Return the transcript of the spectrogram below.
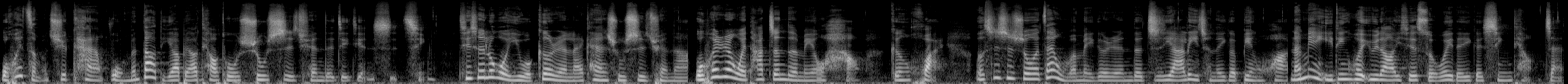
我会怎么去看我们到底要不要跳脱舒适圈的这件事情？其实，如果以我个人来看舒适圈呢、我会认为它真的没有好跟坏。而是是说，在我们每个人的职涯历程的一个变化，难免一定会遇到一些所谓的一个新挑战。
